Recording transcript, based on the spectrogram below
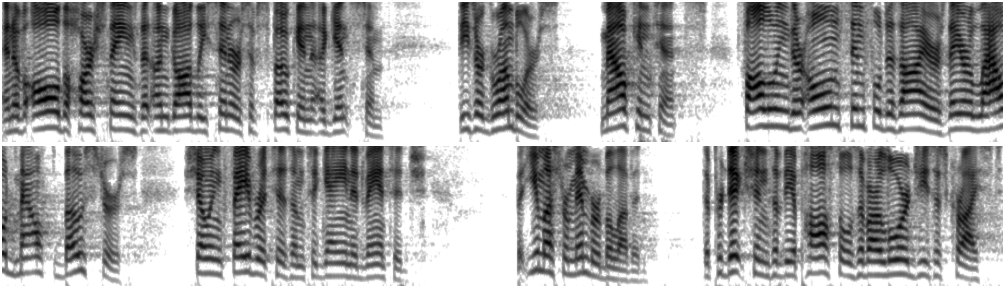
and of all the harsh things that ungodly sinners have spoken against him. These are grumblers, malcontents, following their own sinful desires. They are loud mouthed boasters, showing favoritism to gain advantage. But you must remember, beloved, the predictions of the apostles of our Lord Jesus Christ.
